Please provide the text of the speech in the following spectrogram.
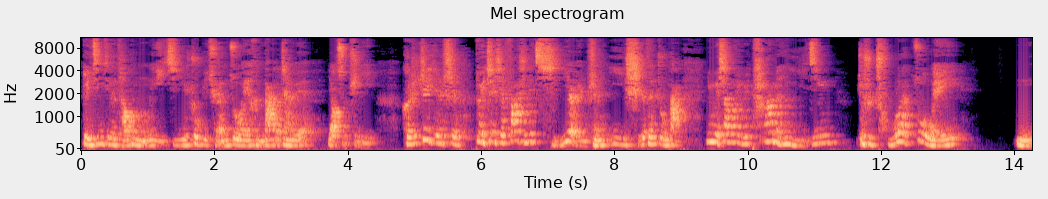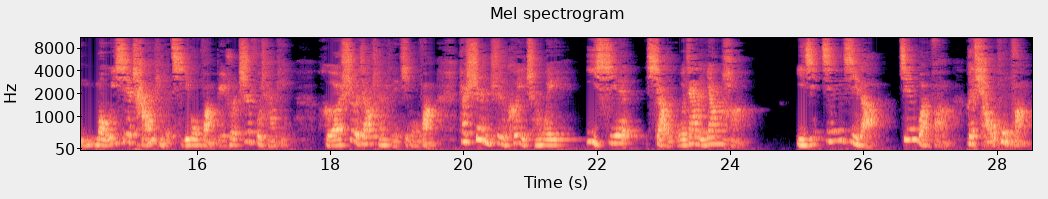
对经济的调控能力以及铸币权作为很大的战略要素之一。可是这件事对这些发行的企业本身意义十分重大，因为相当于他们已经就是除了作为嗯某一些产品的提供方，比如说支付产品。和社交产品的提供方，它甚至可以成为一些小国家的央行以及经济的监管方和调控方，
